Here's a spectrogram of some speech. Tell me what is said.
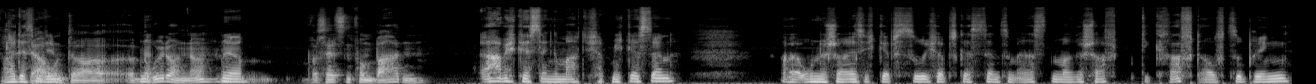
Aber das ja, mit den, unter äh, Brüdern, ne? Ja. Was hältst du vom Baden? Ja, habe ich gestern gemacht. Ich habe mich gestern aber ohne Scheiß, ich geb's zu, ich hab's gestern zum ersten Mal geschafft, die Kraft aufzubringen,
